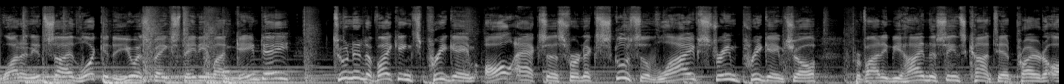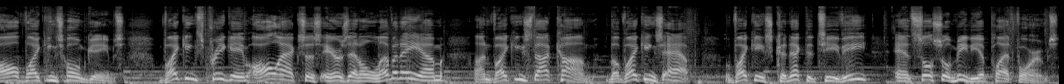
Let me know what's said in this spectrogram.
Want an inside look into US Bank Stadium on game day? Tune into Vikings pregame all access for an exclusive live stream pregame show providing behind the scenes content prior to all Vikings home games. Vikings pregame all access airs at 11 a.m. on Vikings.com, the Vikings app, Vikings connected TV, and social media platforms.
